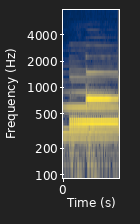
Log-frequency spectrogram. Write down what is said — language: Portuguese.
Música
